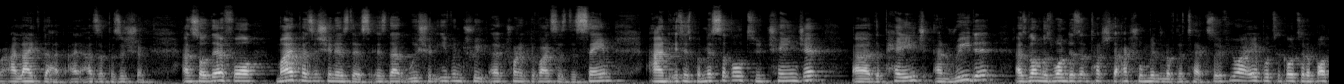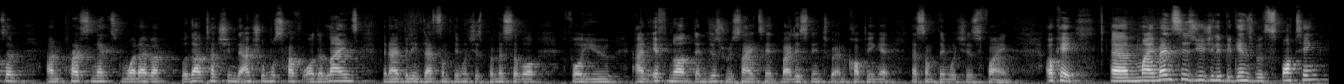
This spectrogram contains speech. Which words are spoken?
I like that uh, as a position. And so, therefore, my position is this: is that we should even treat electronic devices the same, and it is permissible to change it uh, the page and read it as long as one doesn't touch the actual middle of the text. So if you are able to go to the bottom and press next, whatever, without touching the actual mushaf or the lines, then I believe that's something which is permissible for you. And if not, then just recite it by listening to it and copying it. That's something which is fine. Okay, um, my menses usually begins with spotting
